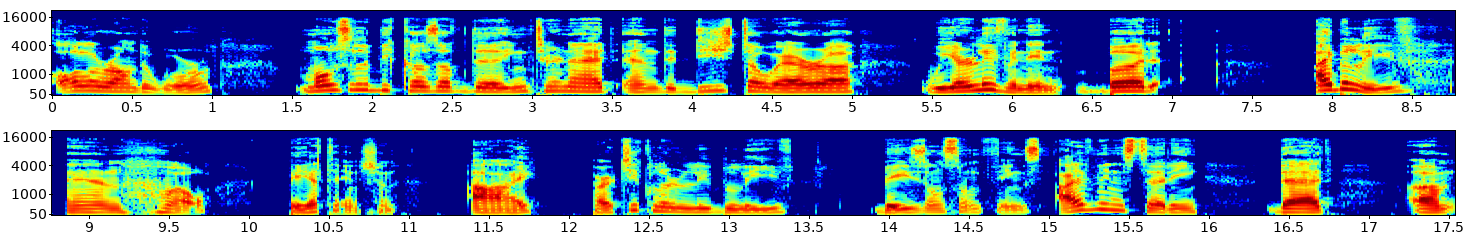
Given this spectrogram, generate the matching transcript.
all around the world, mostly because of the internet and the digital era we are living in. But I believe, and well, pay attention, I particularly believe based on some things I've been studying that um,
